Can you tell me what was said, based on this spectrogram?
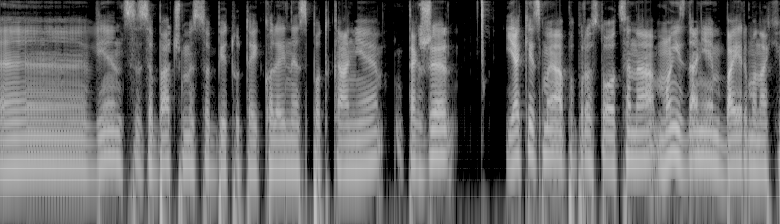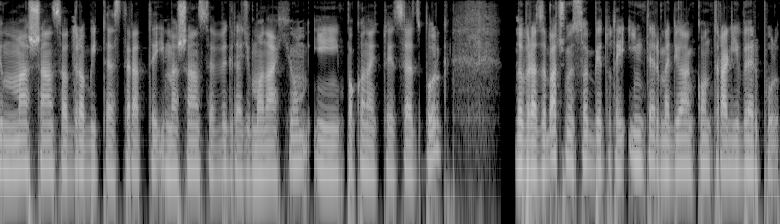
Eee, więc zobaczmy sobie tutaj kolejne spotkanie. Także jak jest moja po prostu ocena? Moim zdaniem Bayern Monachium ma szansę odrobić te straty i ma szansę wygrać Monachium i pokonać tutaj Salzburg. Dobra, zobaczmy sobie tutaj Inter Mediolan kontra Liverpool.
